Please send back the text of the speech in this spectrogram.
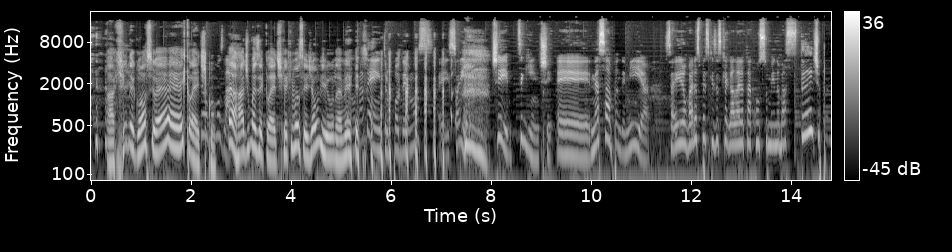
Aqui o negócio é eclético. Então vamos lá. É a rádio mais eclética que você já ouviu, não é mesmo? Então tá dentro, podemos. É isso aí. Ti, seguinte, é, nessa pandemia saíram várias pesquisas que a galera tá consumindo bastante pornografia,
